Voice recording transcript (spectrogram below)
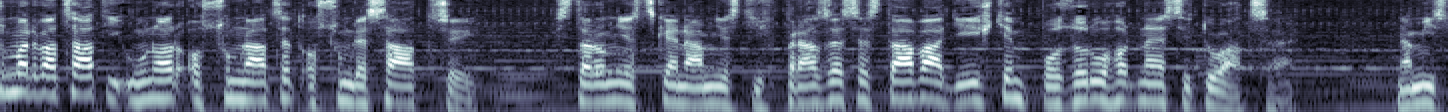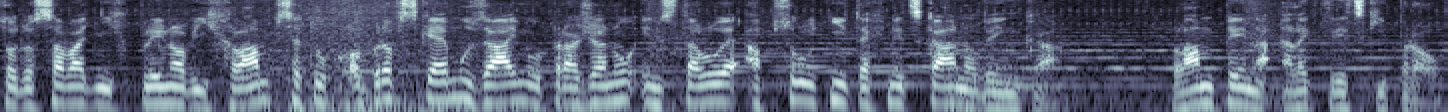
28. únor 1883. Staroměstské náměstí v Praze se stává dějištěm pozoruhodné situace. Na místo dosavadních plynových lamp se tu k obrovskému zájmu Pražanů instaluje absolutní technická novinka. Lampy na elektrický proud.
